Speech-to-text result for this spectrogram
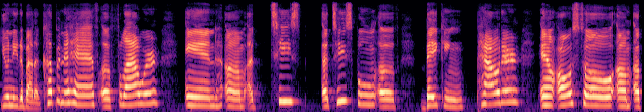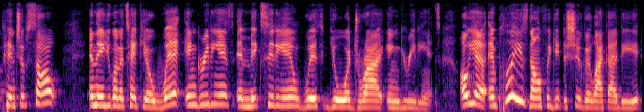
You'll need about a cup and a half of flour and um, a, tea, a teaspoon of baking powder and also um, a pinch of salt. And then you're going to take your wet ingredients and mix it in with your dry ingredients. Oh, yeah. And please don't forget the sugar like I did.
